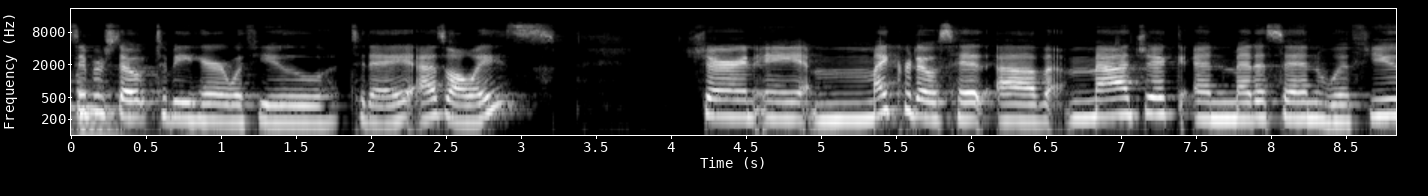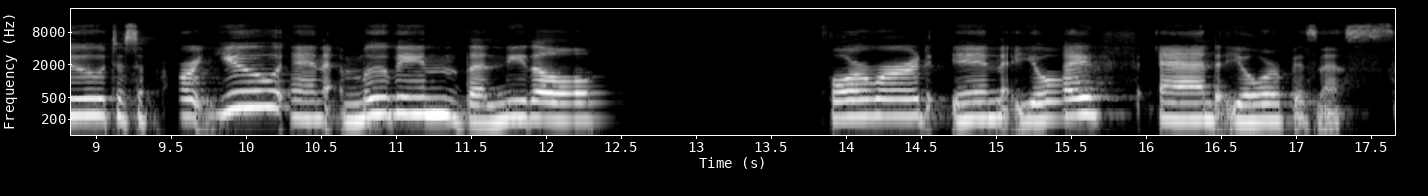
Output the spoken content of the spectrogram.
Super stoked to be here with you today, as always, sharing a microdose hit of magic and medicine with you to support you in moving the needle forward in your life and your business.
